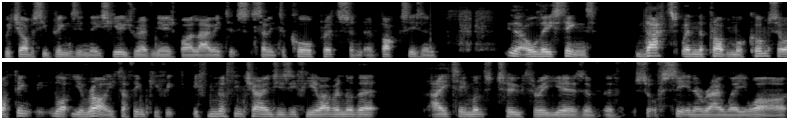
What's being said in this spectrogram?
which obviously brings in these huge revenues by allowing to selling to corporates and, and boxes and you know all these things. That's when the problem will come. So I think, like you're right. I think if it, if nothing changes, if you have another eighteen months, two, three years of, of sort of sitting around where you are,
